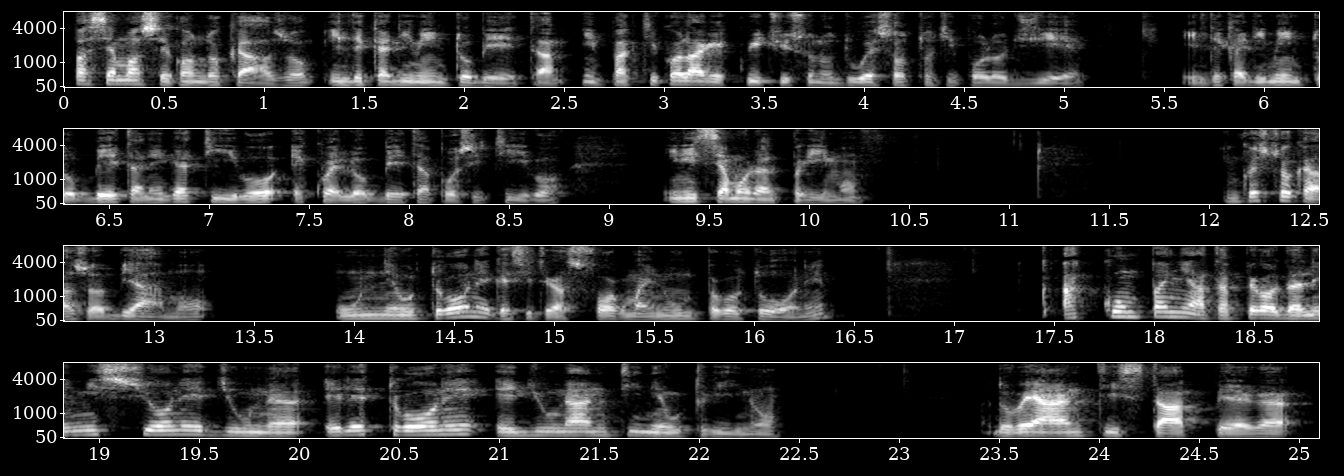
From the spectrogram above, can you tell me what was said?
Passiamo al secondo caso, il decadimento beta. In particolare qui ci sono due sottotipologie, il decadimento beta negativo e quello beta positivo. Iniziamo dal primo. In questo caso abbiamo un neutrone che si trasforma in un protone, accompagnata però dall'emissione di un elettrone e di un antineutrino, dove anti sta per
